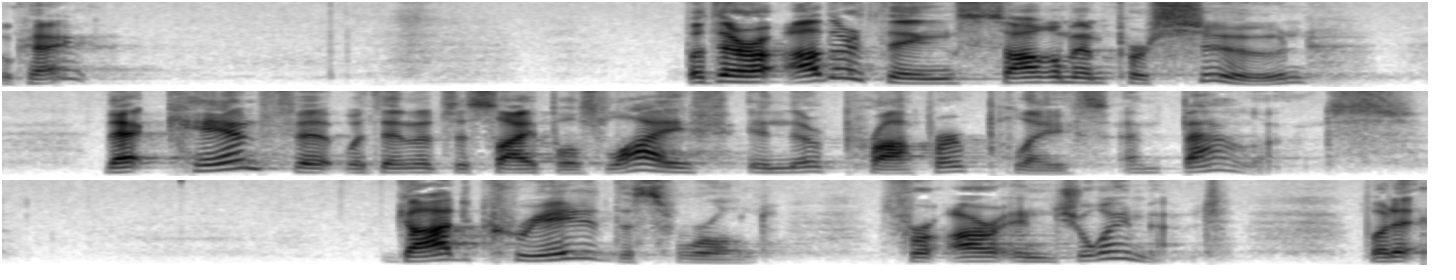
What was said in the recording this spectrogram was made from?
okay? But there are other things Solomon pursued that can fit within a disciple's life in their proper place and balance. God created this world for our enjoyment, but it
